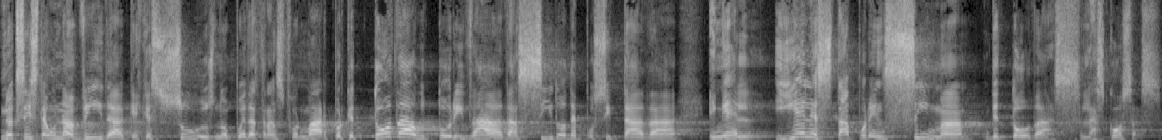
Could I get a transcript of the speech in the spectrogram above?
No existe una vida que Jesús no pueda transformar, porque toda autoridad ha sido depositada en Él y Él está por encima de todas las cosas.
